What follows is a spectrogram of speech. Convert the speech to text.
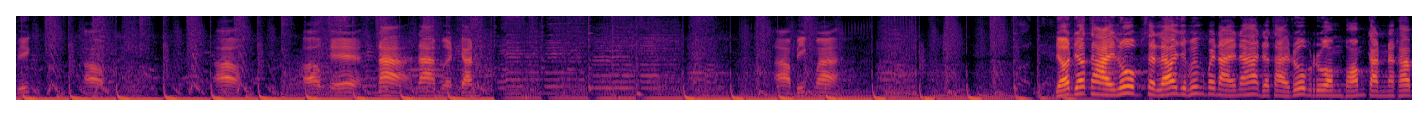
บิ๊กอ้าวอ้าวอ้าวโอเค หน้าหน้าเหมือนกันอ้าวบิ๊กมา เดี๋ยวเดี๋ยวถ่ายรูปเสร็จแล้วอย่าเพิ่งไปไหนนะฮะ เดี๋ยวถ่ายรูปรวมพร้อมกันนะครับ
